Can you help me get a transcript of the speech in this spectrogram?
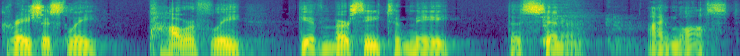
graciously, powerfully Give mercy to me, the sinner. I'm lost.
